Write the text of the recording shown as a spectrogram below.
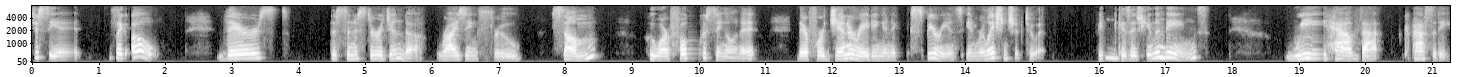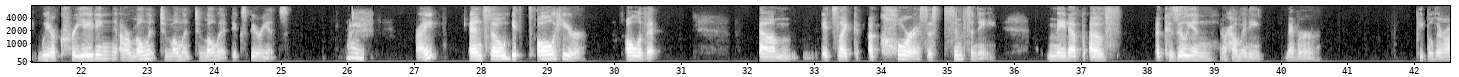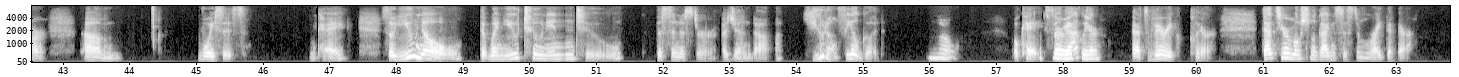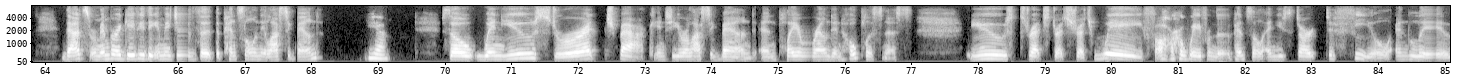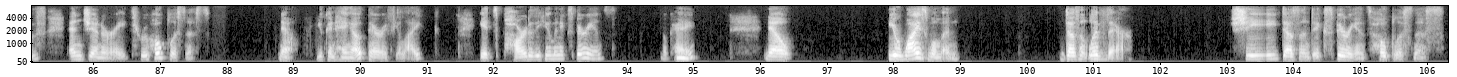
Just see it. It's like, oh, there's the sinister agenda rising through some who are focusing on it, therefore generating an experience in relationship to it. Hmm. Because as human beings, we have that capacity. We are creating our moment to moment to moment experience. Right. Right? And so mm it's all here, all of it. Um, it's like a chorus, a symphony made up of a gazillion or how many ever people there are um, voices. Okay. So you know that when you tune into the sinister agenda, you don't feel good. No. Okay, that's so very that's clear. A, that's very clear. That's your emotional guidance system right there. That's remember I gave you the image of the the pencil and the elastic band? Yeah. So when you stretch back into your elastic band and play around in hopelessness, you stretch, stretch, stretch way far away from the pencil and you start to feel and live and generate through hopelessness. Now, you can hang out there if you like. It's part of the human experience. Okay? Mm. Now, your wise woman doesn't live there. She doesn't experience hopelessness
